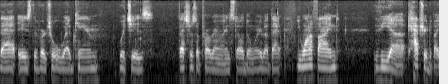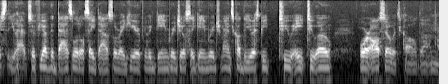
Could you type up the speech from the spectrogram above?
that is the virtual webcam which is that's just a program I installed don't worry about that you want to find the uh, capture device that you have. So if you have the Dazzle, it'll say Dazzle right here. If you have a Gamebridge, it'll say Gamebridge. Mine's called the USB 2820, or also it's called um,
